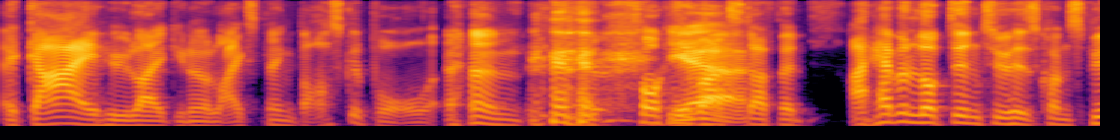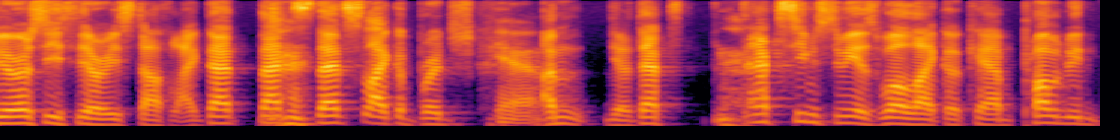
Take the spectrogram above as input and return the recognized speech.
a guy who like you know likes playing basketball and you know, talking yeah. about stuff. And I haven't looked into his conspiracy theory stuff like that. That's that's like a bridge. Yeah, I'm you know that's that seems to me as well. Like okay, I'm probably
